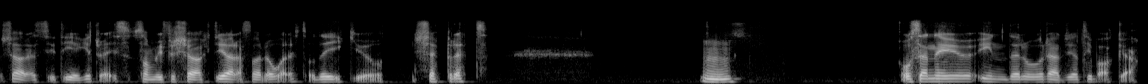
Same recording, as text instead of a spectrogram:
köra sitt eget race som vi försökte göra förra året och det gick ju åt käpprätt. Mm. Och sen är ju Inder och Radja tillbaka.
